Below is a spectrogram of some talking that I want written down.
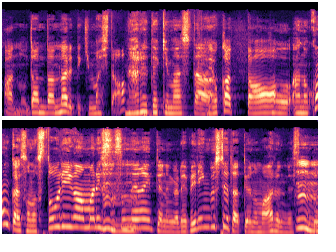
あの、だんだん慣れてきました？慣れてきました。よかった。そうあの、今回そのストーリーがあんまり進んでないっていうのがレベリングしてたっていうのもあるんですけど。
